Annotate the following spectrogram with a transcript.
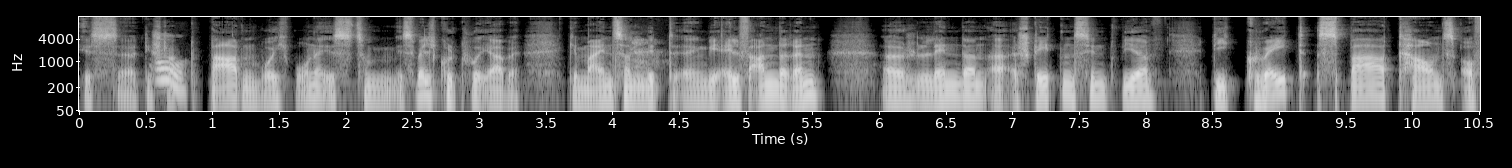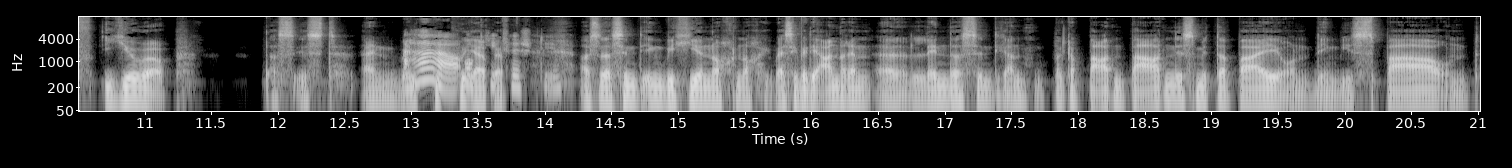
ist äh, die Stadt oh. Baden, wo ich wohne, ist zum ist Weltkulturerbe. Gemeinsam mit irgendwie elf anderen äh, Ländern, äh, Städten sind wir die Great Spa Towns of Europe. Das ist ein Weltkulturerbe. Ah, okay, verstehe. Also das sind irgendwie hier noch, noch, ich weiß nicht, wer die anderen äh, Länder sind, die ganzen, ich glaube Baden-Baden ist mit dabei und irgendwie Spa und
